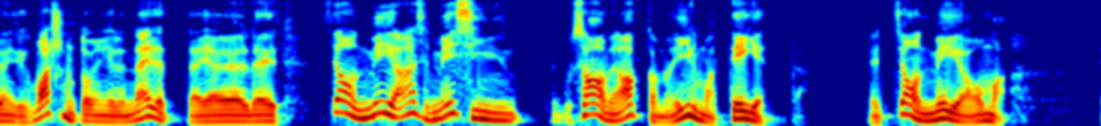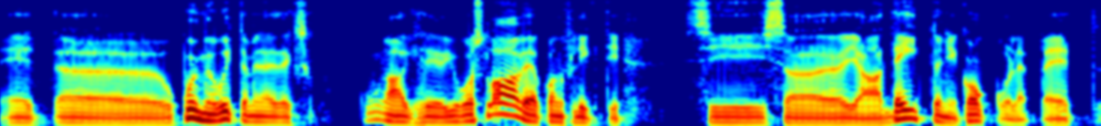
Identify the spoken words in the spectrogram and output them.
näiteks Washingtonile näidata ja öelda, et see on meie asi, me siin nagu saame hakkama ilma teieta. et see on meie oma. et äh, kui me võtame näiteks kunagise Jugoslaavia konflikti, siis ja Daytoni kokkulepe, et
